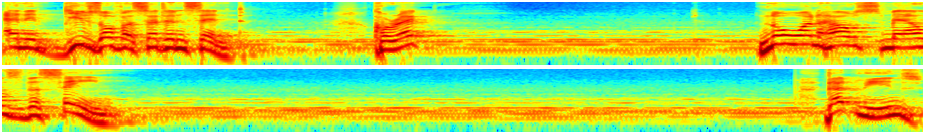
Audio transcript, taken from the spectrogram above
and it gives off a certain scent. Correct? No one house smells the same. That means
